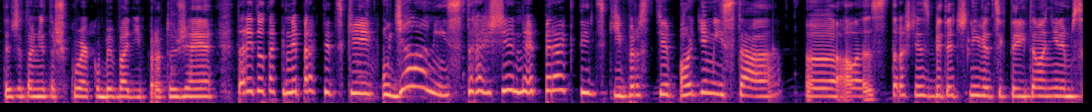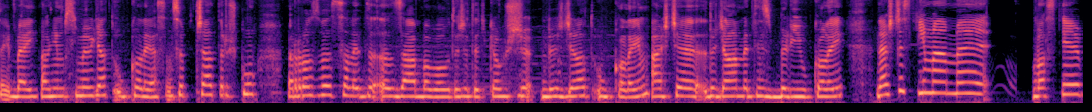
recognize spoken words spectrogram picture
takže to mě trošku jakoby vadí, protože je tady to tak neprakticky udělaný, strašně nepraktický, prostě hodně místa Uh, ale strašně zbytečné věci, které tam ani nemusí být. Hlavně musíme udělat úkoly. Já jsem se potřeba trošku rozveselit zábavou, takže teďka už jdeš dělat úkoly a ještě doděláme ty zbylý úkoly. Naštěstí máme vlastně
